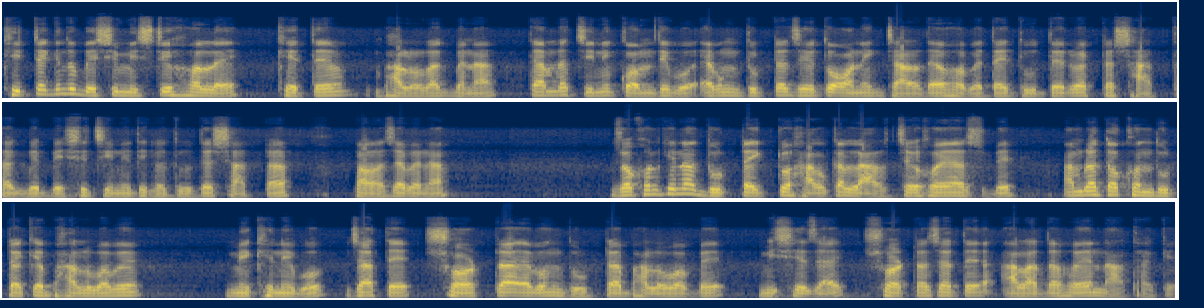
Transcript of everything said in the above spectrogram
ক্ষীরটা কিন্তু বেশি মিষ্টি হলে খেতে ভালো লাগবে না, তাই আমরা চিনি কম দেব এবং দুধটা যেহেতু অনেক জাল দেওয়া হবে, তাই দুধেরও একটা স্বাদ থাকবে। বেশি চিনি দিলে দুধের স্বাদটা পাওয়া যাবে না। যখন কিনা দুধটা একটু হালকা লালচে হয়ে আসবে, আমরা তখন দুধটাকে ভালোভাবে মেখে নেব যাতে সরটা এবং দুধটা ভালোভাবে মিশে যায় সরটা যাতে আলাদা হয়ে না থাকে।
